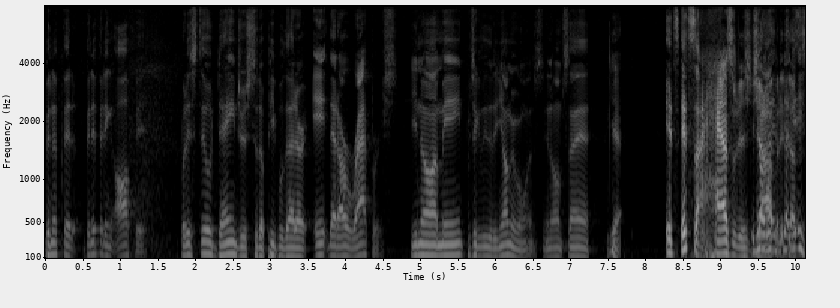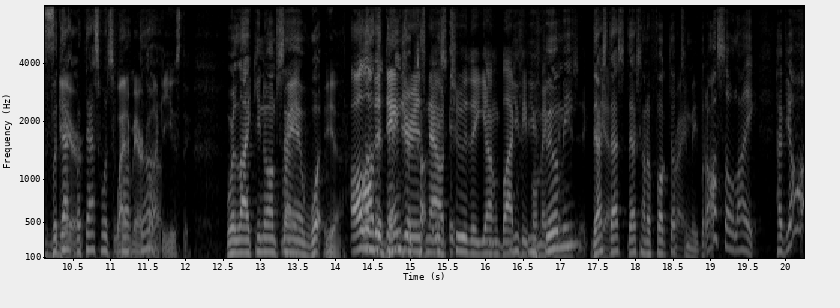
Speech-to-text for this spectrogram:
benefit benefiting off it, but it's still dangerous to the people that are in, that are rappers. You know what I mean? Particularly the younger ones. You know what I'm saying? Yeah. It's it's a hazardous You know, job, that- but it doesn't is- but that- but that's what's white fucked America up. like it used to. We're like you know what I'm saying Right. what Yeah. All, all of the, the danger, danger is co- now is- to the young black you, people you feel the me? music. That's Yeah. that's that's kind of fucked up to me. But also like, have y'all?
